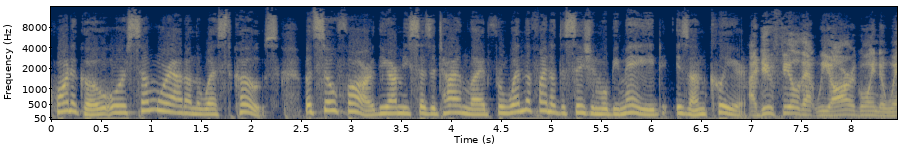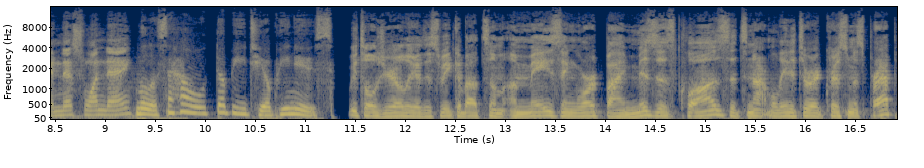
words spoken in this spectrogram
Quantico or somewhere out on the West Coast. But so far, the Army says a timeline for when the final decision decision will be made is unclear. I do feel that we are going to win this one day. Melissa Howell, WTOP News. We told you earlier this week about some amazing work by Mrs. Claus that's not related to her Christmas prep.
